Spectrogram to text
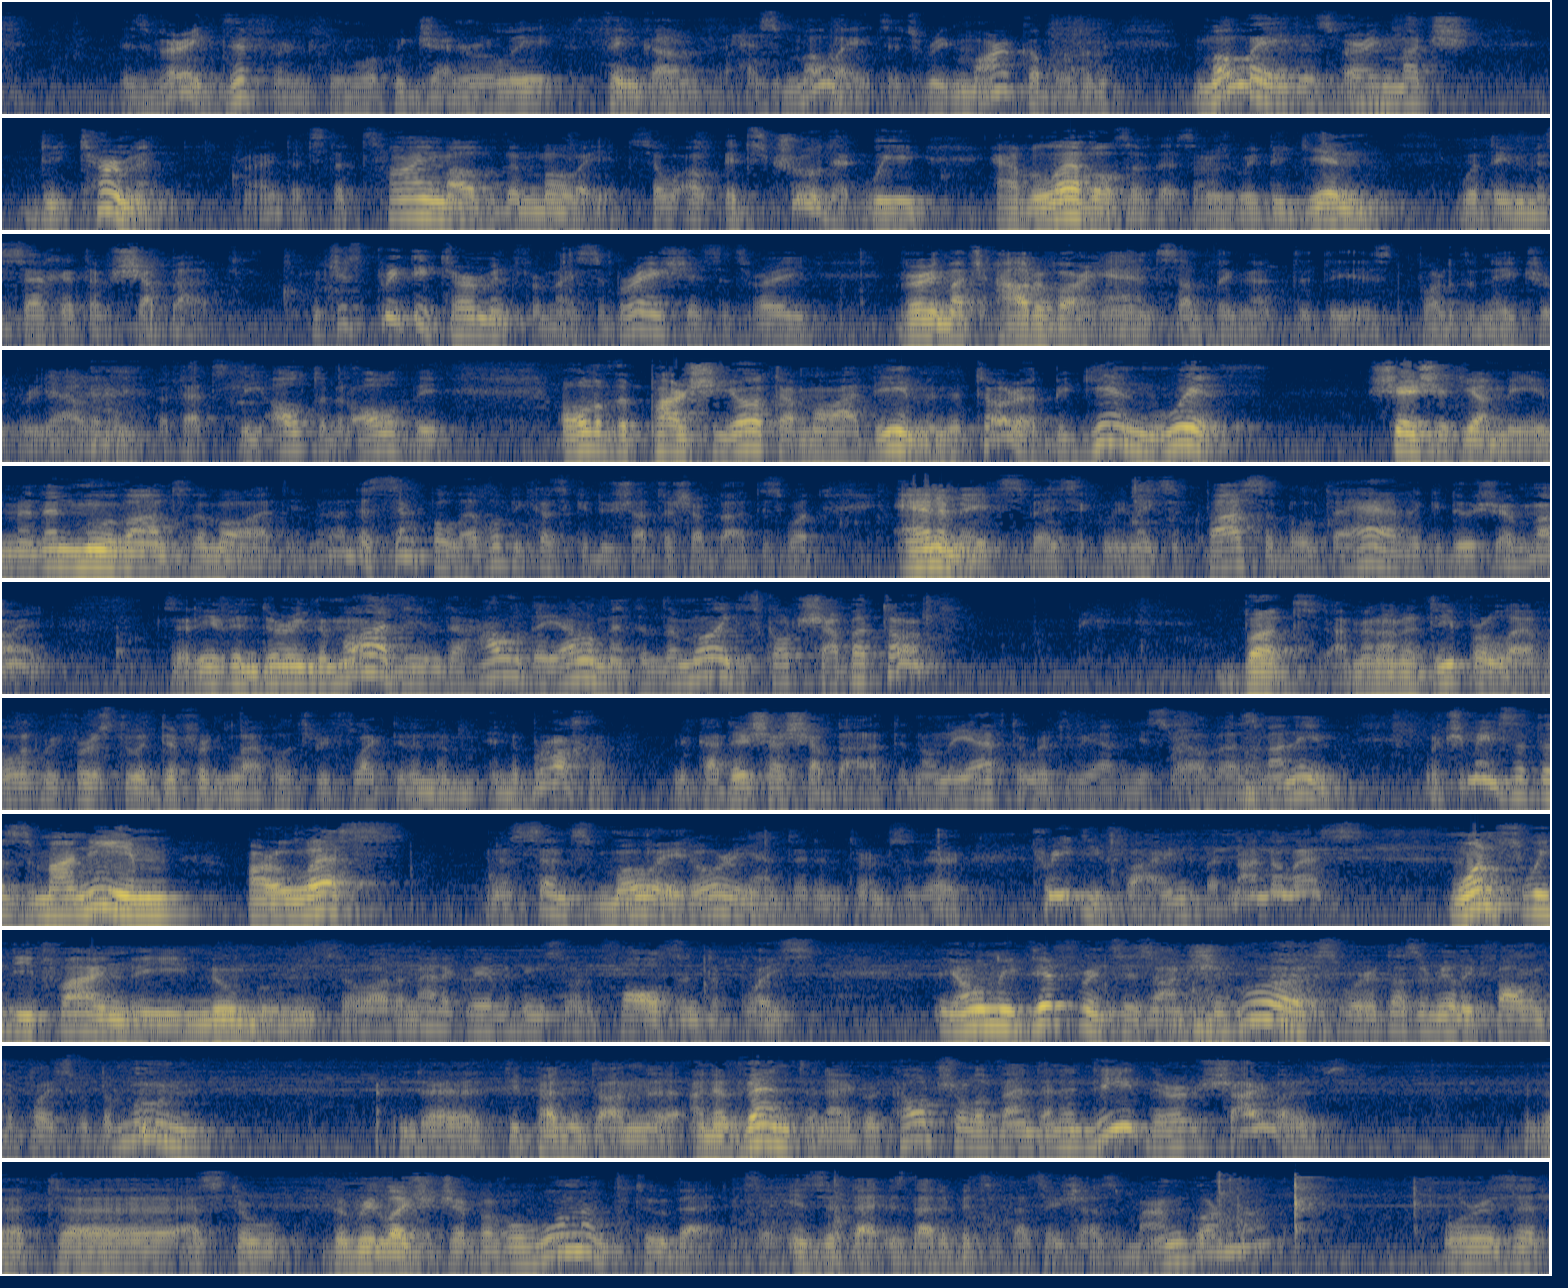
is very different from what we generally think of as moed. It's remarkable. Moed is very much determined, right? It's the time of the moed. So uh, it's true that we have levels of this. As we begin with the Masechet of Shabbat, which is predetermined for my Sabracious. It's very, very much out of our hands, something that is part of the nature of reality. But that's the ultimate. All of the all of the Parshiot Moadim in the Torah begin with Sheshet Yamim and then move on to the Moadim. On the simple level, because Kedushat Shabbat is what animates, basically, makes it possible to have the Kedusha of Moed. So that even during the Moadim, the holiday element of the Moed is called Shabbatot. But, I mean, on a deeper level, it refers to a different level. It's reflected in the, in the bracha, the Kadesh Shabbat, and only afterwards we have Yisrael Zmanim, which means that the Zmanim are less, in a sense, moed oriented in terms of their predefined, but nonetheless, once we define the new moon, so automatically everything sort of falls into place. The only difference is on Shavuos, where it doesn't really fall into place with the moon, and uh, dependent on uh, an event, an agricultural event, and indeed there are shilas that uh, as to the relationship of a woman to that. Is it, is it that is that a mitzvah man gorma, or is it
